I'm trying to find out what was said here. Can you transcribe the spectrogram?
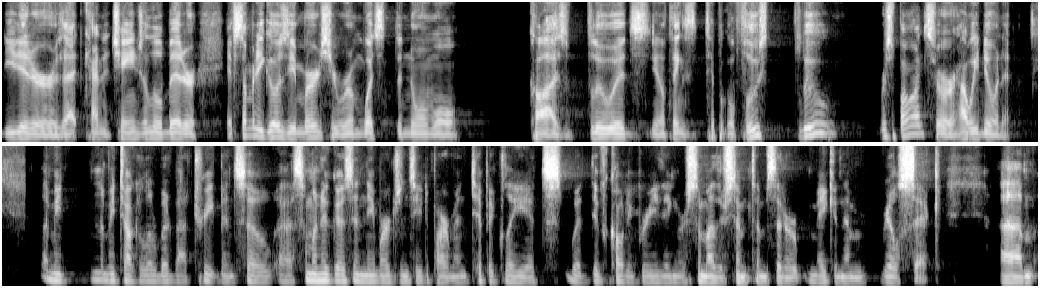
needed, or is that kind of changed a little bit? Or if somebody goes to the emergency room, what's the normal cause? Fluids, you know, things typical flu flu response, or how are we doing it? Let me let me talk a little bit about treatment. So, uh, someone who goes in the emergency department, typically it's with difficulty breathing or some other symptoms that are making them real sick. Um,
